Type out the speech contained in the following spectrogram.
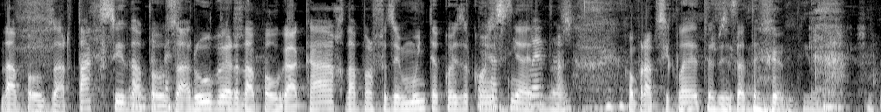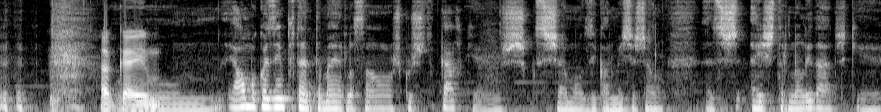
dá para usar táxi, dá para usar Uber, dá para alugar carro, dá para fazer muita coisa com Comprar esse dinheiro. Não é? Comprar bicicletas, exatamente. ok. O, há uma coisa importante também em relação aos custos do carro, que é os que se chamam, os economistas chamam as externalidades, que é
